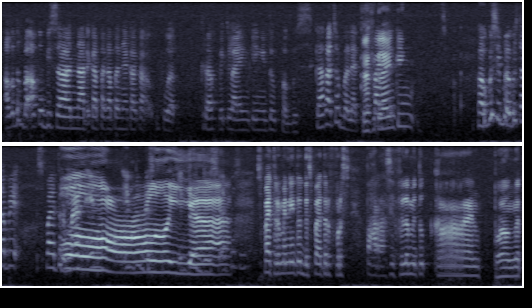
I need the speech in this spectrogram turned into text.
aku tebak aku bisa narik kata-katanya kakak buat grafik Lion King itu bagus kakak coba lihat grafik Spider- Lion King bagus sih bagus tapi Spider-Man in- Oh the- Into iya. the- apa sih? Spider-Man itu The Spider-Verse parah sih film itu keren banget.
